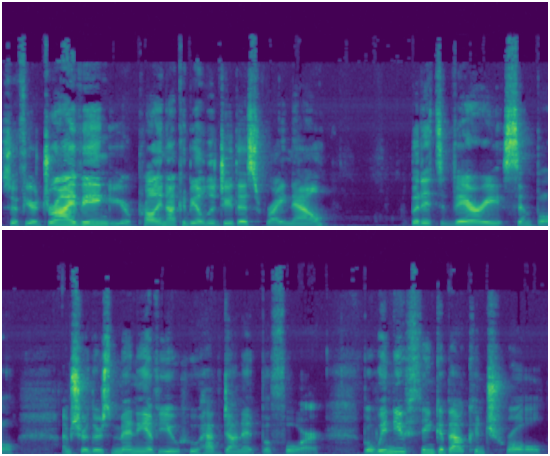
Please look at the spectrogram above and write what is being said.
So, if you're driving, you're probably not going to be able to do this right now, but it's very simple. I'm sure there's many of you who have done it before. But when you think about control,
